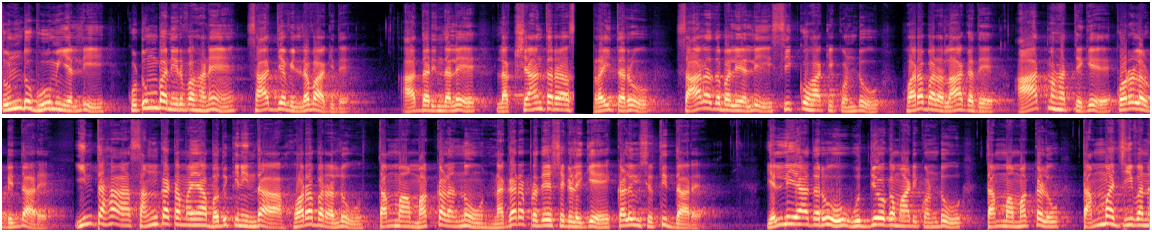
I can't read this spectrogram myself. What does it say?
ತುಂಡು ಭೂಮಿಯಲ್ಲಿ ಕುಟುಂಬ ನಿರ್ವಹಣೆ ಸಾಧ್ಯವಿಲ್ಲವಾಗಿದೆ. ಆದ್ದರಿಂದಲೇ ಲಕ್ಷಾಂತರ ರೈತರು ಸಾಲದ ಬಲೆಯಲ್ಲಿ ಸಿಕ್ಕು ಹಾಕಿಕೊಂಡು ಹೊರಬರಲಾಗದೆ ಆತ್ಮಹತ್ಯೆಗೆ ಕೊರಳೊಡ್ಡಿದ್ದಾರೆ. ಇಂತಹ ಸಂಕಟಮಯ ಬದುಕಿನಿಂದ ಹೊರಬರಲು ತಮ್ಮ ಮಕ್ಕಳನ್ನು ನಗರ ಪ್ರದೇಶಗಳಿಗೆ ಕಳುಹಿಸುತ್ತಿದ್ದಾರೆ. ಎಲ್ಲಿಯಾದರೂ ಉದ್ಯೋಗ ಮಾಡಿಕೊಂಡು ತಮ್ಮ ಮಕ್ಕಳು ತಮ್ಮ ಜೀವನ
